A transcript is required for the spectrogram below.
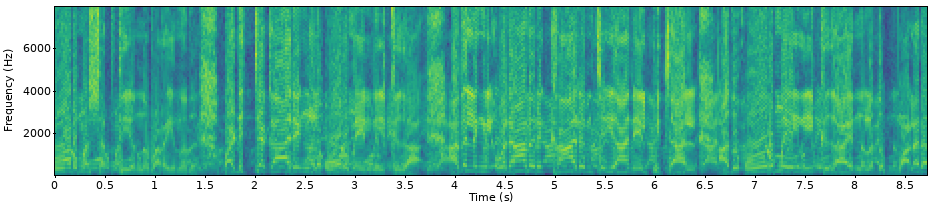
ഓർമ്മ ശക്തി എന്ന് പറയുന്നത്. പഠിച്ച കാര്യങ്ങൾ ഓർമ്മയിൽ നിൽക്കുക. അതല്ലെങ്കിൽ ഒരാൾ ഒരു കാര്യം ചെയ്യാൻ ഏൽപ്പിച്ചാൽ അത് ഓർമ്മയിൽ നിൽക്കുക എന്നുള്ളത് വളരെ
